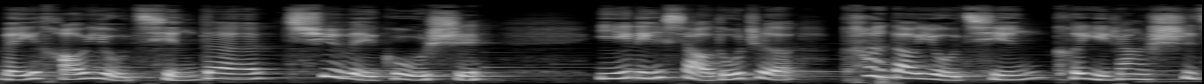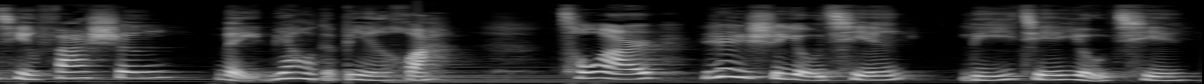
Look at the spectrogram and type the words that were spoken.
美好友情的趣味故事，引领小读者看到友情可以让事情发生美妙的变化，从而认识友情，理解友情。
